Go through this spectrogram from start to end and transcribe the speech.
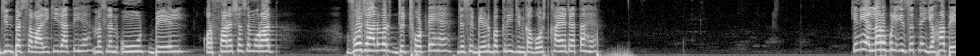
جن پر سواری کی جاتی ہے، مثلا اونٹ، بیل اور فارشہ سے مراد وہ جانور جو چھوٹے ہیں، جیسے بیڑ بکری جن کا گوشت کھایا جاتا ہے۔ یعنی اللہ رب العزت نے یہاں پہ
